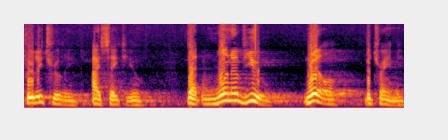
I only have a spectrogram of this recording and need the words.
Truly, truly, I say to you, that one of you will betray me.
